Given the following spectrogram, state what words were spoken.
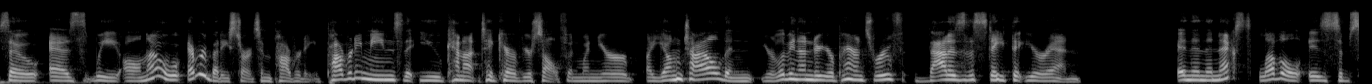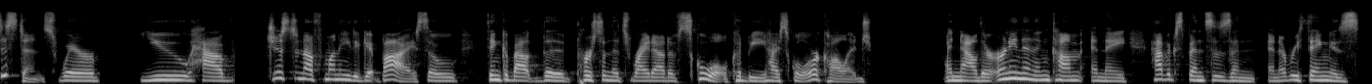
So, as we all know, everybody starts in poverty. Poverty means that you cannot take care of yourself. And when you're a young child and you're living under your parents' roof, that is the state that you're in. And then the next level is subsistence, where you have just enough money to get by. So, think about the person that's right out of school, could be high school or college and now they're earning an income and they have expenses and and everything is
